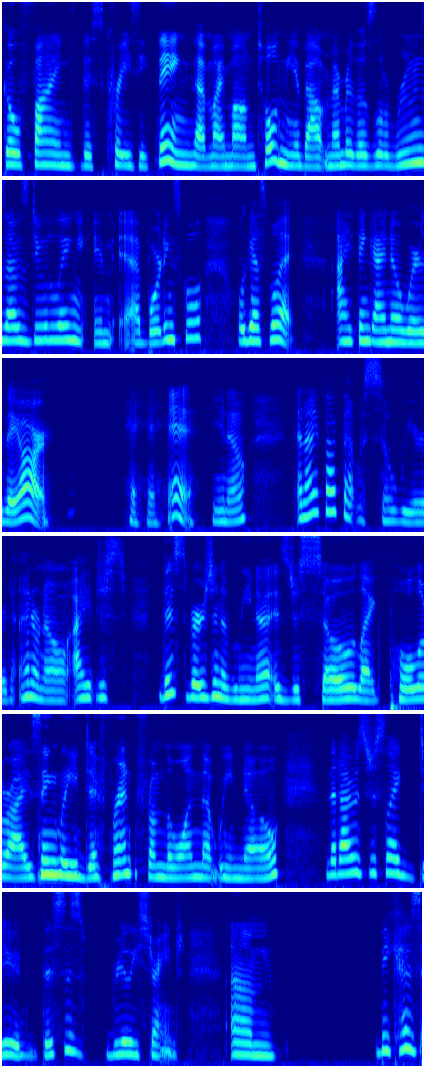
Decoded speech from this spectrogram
Go find this crazy thing that my mom told me about. Remember those little runes I was doodling in, at boarding school? Well, guess what? I think I know where they are. Heh heh heh, you know? And I thought that was so weird. I don't know. I just, this version of Lena is just so like polarizingly different from the one that we know that I was just like, dude, this is really strange. Um, because,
